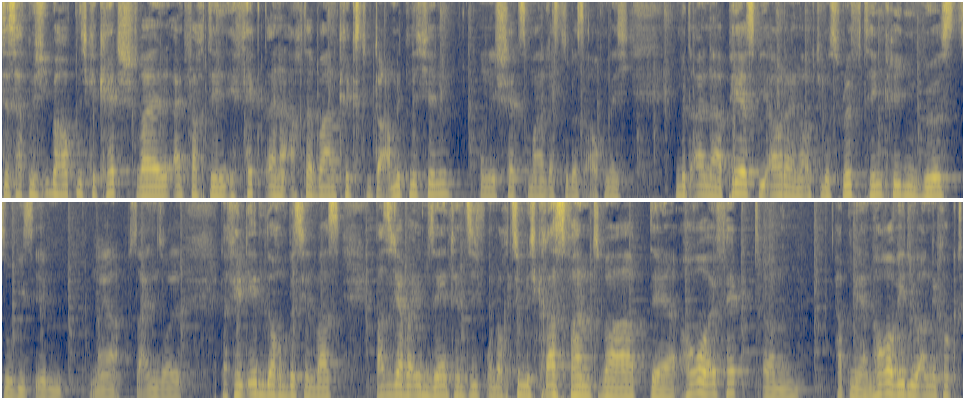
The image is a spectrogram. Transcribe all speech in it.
Das hat mich überhaupt nicht gecatcht, weil einfach den Effekt einer Achterbahn kriegst du damit nicht hin und ich schätze mal, dass du das auch nicht mit einer PSVR oder einer Oculus Rift hinkriegen wirst, so wie es eben, naja, sein soll. Da fehlt eben doch ein bisschen was. Was ich aber eben sehr intensiv und auch ziemlich krass fand, war der Horror-Effekt. Ähm, hab mir ein Horrorvideo angeguckt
